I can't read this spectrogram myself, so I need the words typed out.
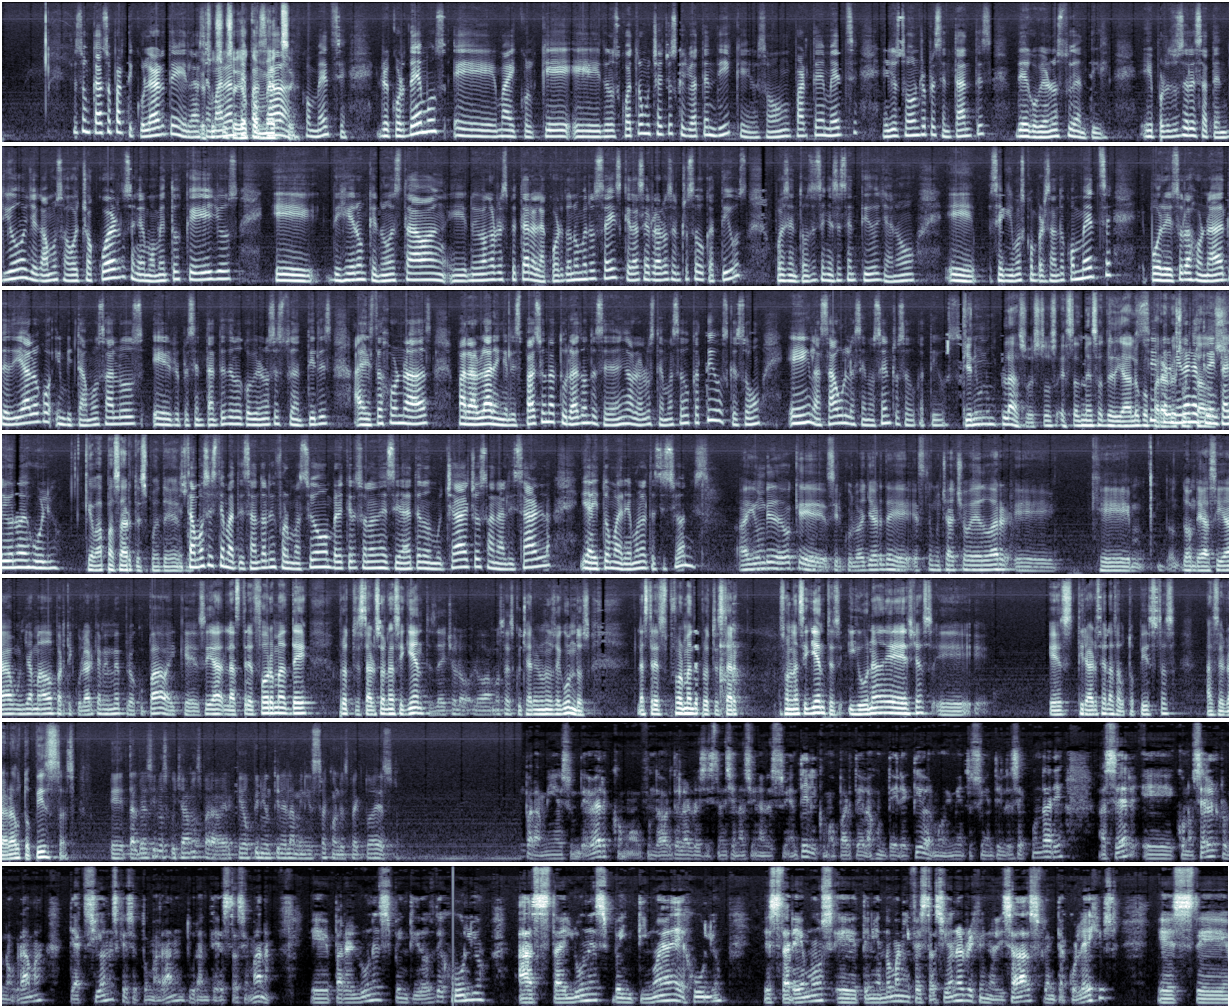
Es un caso particular de la semana antepasada con Metze. Recordemos, eh, Michael, que eh, de los cuatro muchachos que yo atendí, que son parte de Metze, ellos son representantes del gobierno estudiantil y por eso se les atendió, llegamos a ocho acuerdos, en el momento que ellos eh, dijeron que no estaban, eh, no iban a respetar el acuerdo número 6, que era cerrar los centros educativos, pues entonces en ese sentido ya no eh, seguimos conversando con MEDSE. Por eso las jornadas de diálogo, invitamos a los representantes de los gobiernos estudiantiles a estas jornadas para hablar en el espacio natural donde se deben hablar los temas educativos, que son en las aulas, en los centros educativos. ¿Tienen un plazo estos, estas mesas de diálogo para terminan el 31 de julio. ¿Qué va a pasar después de eso? Estamos sistematizando la información, ver qué son las necesidades de los muchachos, analizarla y ahí tomaremos las decisiones. Hay un video que circuló ayer de este muchacho Edward eh, que, donde hacía un llamado particular que a mí me preocupaba y que decía las tres formas de protestar son las siguientes. De hecho, lo, lo vamos a escuchar en unos segundos. Las tres formas de protestar son las siguientes y una de ellas eh, es tirarse a las autopistas a cerrar autopistas. Eh, tal vez si lo escuchamos para ver qué opinión tiene la ministra con respecto a esto. Para mí es un deber como fundador de la Resistencia Nacional Estudiantil y como parte de la Junta Directiva del Movimiento Estudiantil de Secundaria, hacer eh, conocer el cronograma de acciones que se tomarán durante esta semana. Eh, para el lunes 22 de julio hasta el lunes 29 de julio estaremos teniendo manifestaciones regionalizadas frente a colegios, este,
